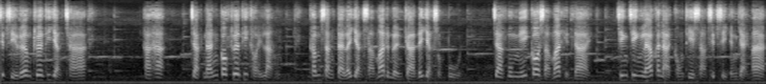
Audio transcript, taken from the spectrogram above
34 เริ่มเคลื่อนที่อย่างช้าฮ่าฮ่าจากนั้นก็เคลื่อนที่ถอยหลังคำสั่งแต่ละอย่างสามารถดำเนินการได้อย่างสมบูรณ์ จากมุมนี้ก็สามารถเห็นได้ จริง ๆ แล้วขนาดของ T34 ยังใหญ่มาก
